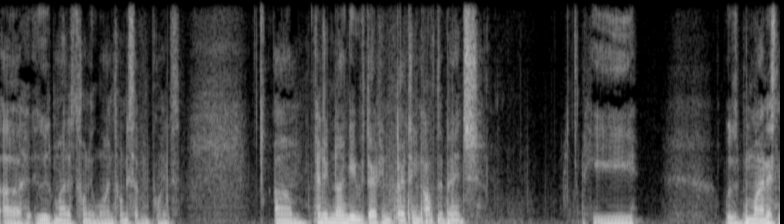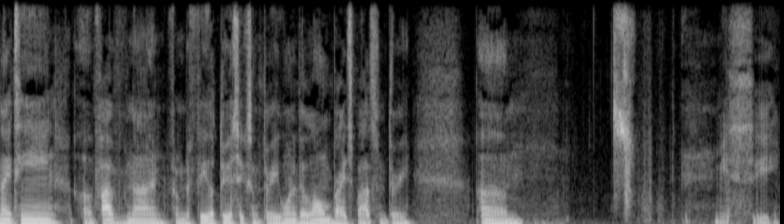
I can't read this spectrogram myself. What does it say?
Uh, he was minus 21, 27 points. Um, Kendrick Nunn gave you 13 13 off the bench. He was minus 19, uh, 5 of 9 from the field, 3 of 6 from 3. One of the lone bright spots from 3. Um, let me see.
